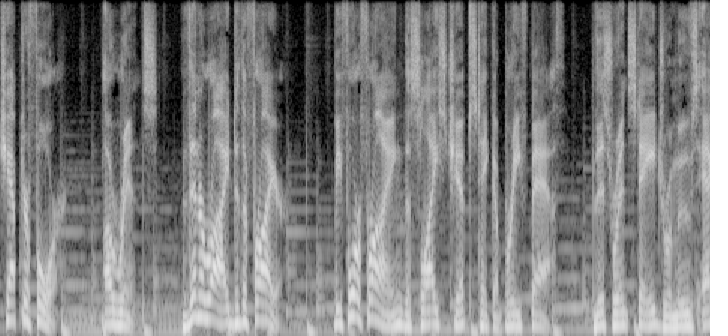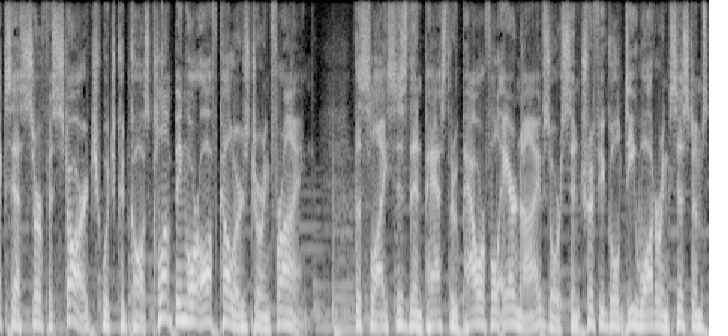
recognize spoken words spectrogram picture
Chapter 4 A rinse, then a ride to the fryer. Before frying, the sliced chips take a brief bath. This rinse stage removes excess surface starch, which could cause clumping or off colors during frying. The slices then pass through powerful air knives or centrifugal dewatering systems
